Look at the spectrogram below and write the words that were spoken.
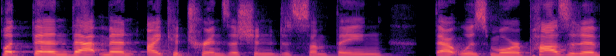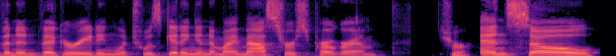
but then that meant I could transition into something that was more positive and invigorating, which was getting into my master's program. Sure. And so,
